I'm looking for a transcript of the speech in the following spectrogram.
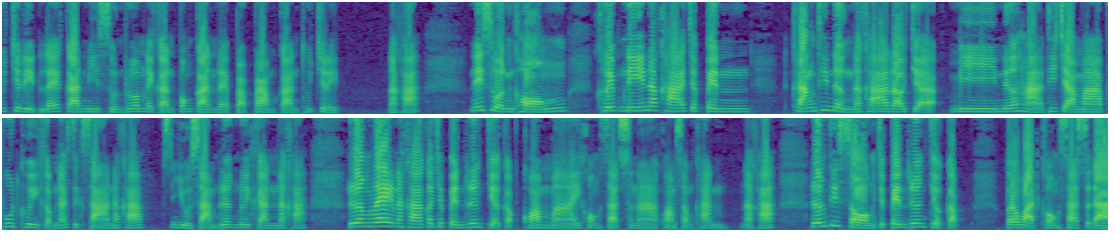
ทุจริต และการมีส่วนร่วมในการป้องกันและปราบปรามการทุจริตนะคะ ในส่วนของคลิปนี้นะคะจะเป็นครั้งที่1นงนะคะ เราจะมีเนื้อหาที่จะมาพูดคุยกับนักศึกษานะคะ อยู่ 3 เรื่องด้วยกันนะคะ เรื่องแรกนะคะก็จะเป็นเรื่องเกี่ยวกับความหมายของศาสนาความสำคัญนะคะ เรื่องที่ 2 จะเป็นเรื่องเกี่ยวกับ ประวัติของศาสดา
